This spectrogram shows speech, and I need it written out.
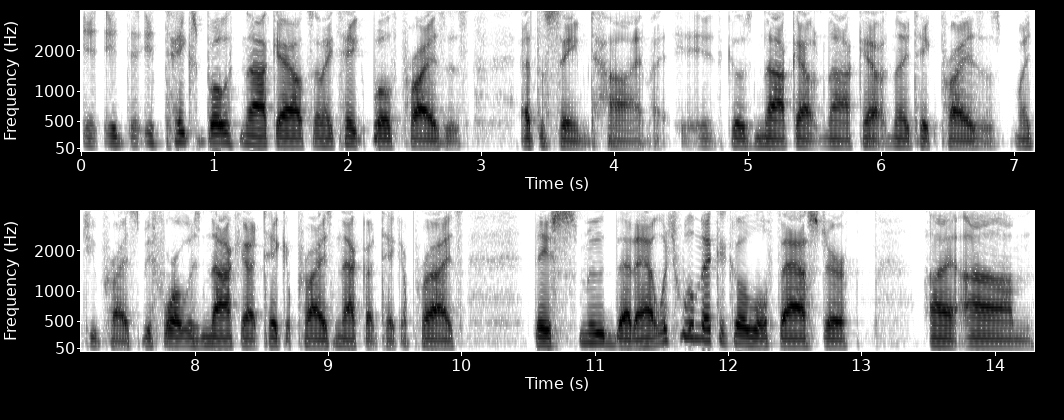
it, it it takes both knockouts, and I take both prizes at the same time. It goes knockout, knockout, and then I take prizes, my two prizes. Before it was knockout, take a prize, knockout, take a prize. They've smoothed that out, which will make it go a little faster. I um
